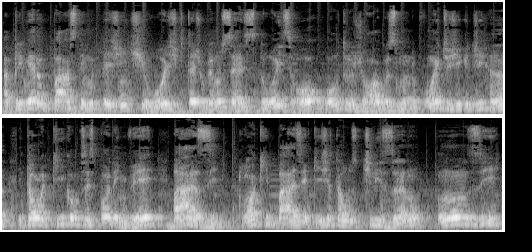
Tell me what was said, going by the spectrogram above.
a primeiro passo tem muita gente hoje que está jogando CS2 ou outros jogos, mano, com 8 GB de RAM. Então aqui, como vocês podem ver, base, clock base aqui já está utilizando 11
